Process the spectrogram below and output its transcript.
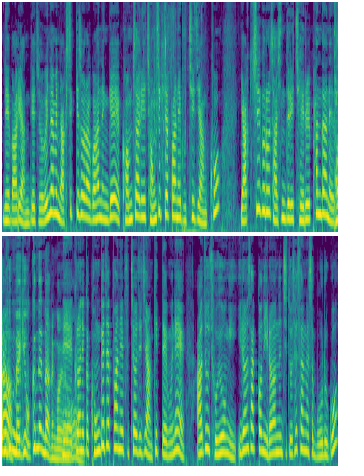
네, 말이 안 되죠. 왜냐하면 약식 기소라고 하는 게 검찰이 정식 재판에 붙이지 않고 약식으로 자신들이 죄를 판단해서 벌금 매기고 끝낸다는 거예요. 네, 그러니까 공개 재판에 붙여지지 않기 때문에 아주 조용히 이런 사건이 일어났는지도 세상에서 모르고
